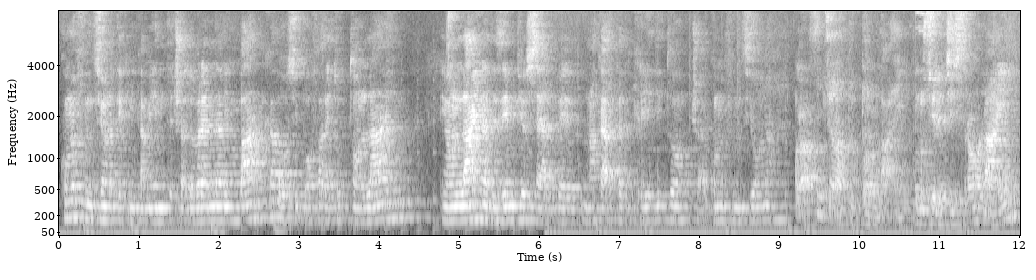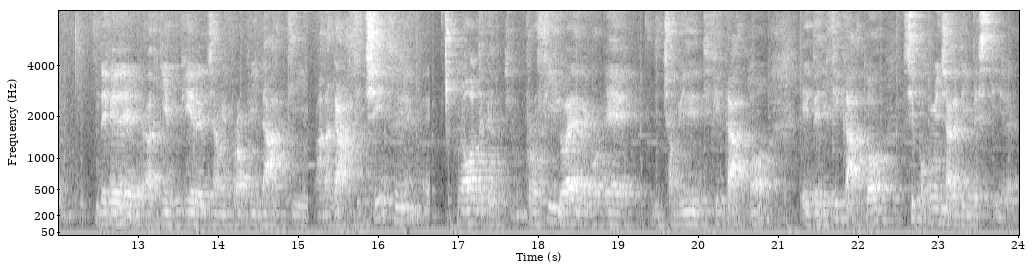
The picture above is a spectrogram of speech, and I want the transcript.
come funziona tecnicamente? Cioè dovrei andare in banca o si può fare tutto online? E online ad esempio serve una carta di credito? Cioè come funziona? Allora funziona tutto online, uno si registra online, deve riempire diciamo, i propri dati anagrafici, Sì. una volta che il profilo è, è, diciamo, identificato e verificato si può cominciare ad investire.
